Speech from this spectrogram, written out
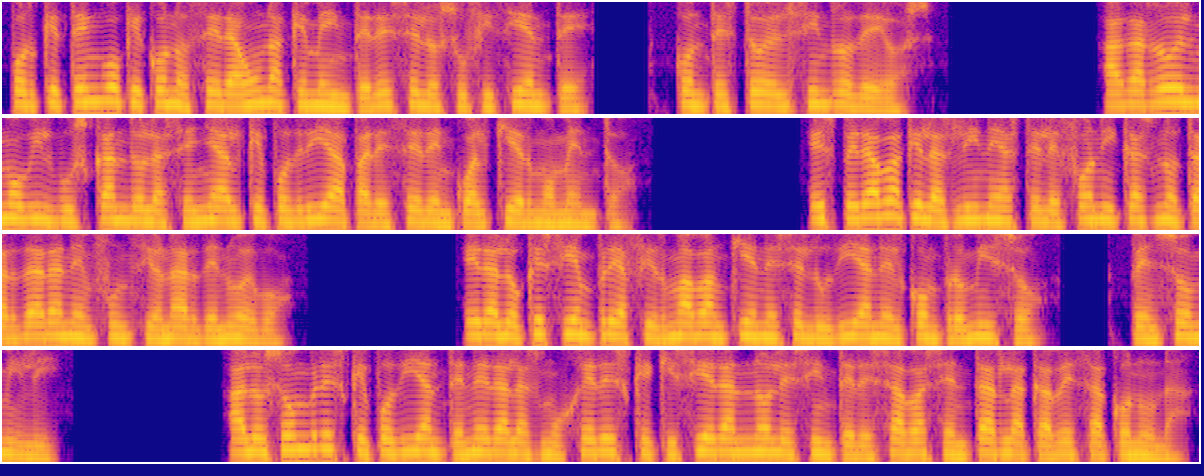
porque tengo que conocer a una que me interese lo suficiente, contestó él sin rodeos. Agarró el móvil buscando la señal que podría aparecer en cualquier momento. Esperaba que las líneas telefónicas no tardaran en funcionar de nuevo. Era lo que siempre afirmaban quienes eludían el compromiso, pensó Milly. A los hombres que podían tener a las mujeres que quisieran no les interesaba sentar la cabeza con una.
